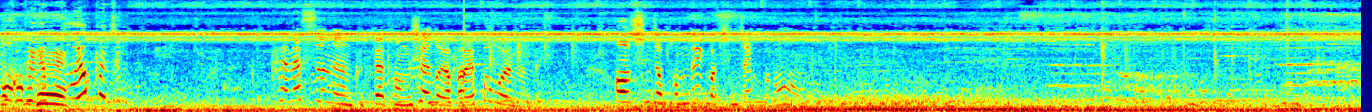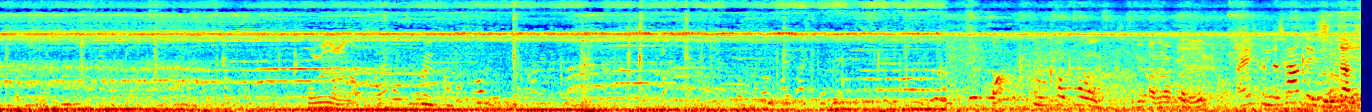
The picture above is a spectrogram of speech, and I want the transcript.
어, 되게 뿌옇게 찍. 페네스는 그때 당시에도 약간 예뻐 보였는데. 아 진짜 밤 되니까 진짜 예쁘다. 공연을 하나. 그러니까. 카푸가 집에 가져왔거든. 알겠어. 근데 사람들이 진짜 시,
